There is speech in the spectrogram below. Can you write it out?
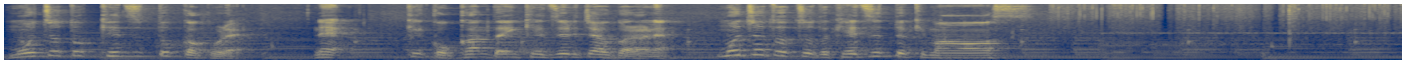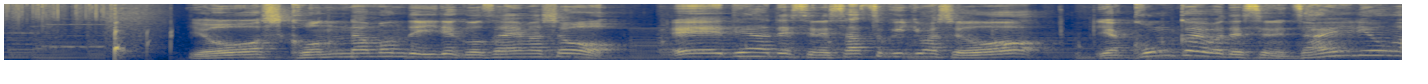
もうちょっと削っとくか、これ。ね結構簡単に削れちゃうからね。もうちょっとちょっと削っておきます。よーしこんなもんでいいでございましょう。えー、ではですね早速いきましょう。いや今回はですね材料が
